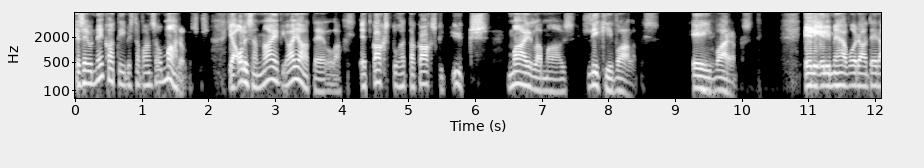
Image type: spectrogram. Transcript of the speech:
Ja se ei ole negatiivista, vaan se on mahdollisuus. Ja olisi naivi ajatella, että 2021 maailma olisi likivalmis. Ei mm. varmasti. Eli, eli mehän voidaan tehdä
